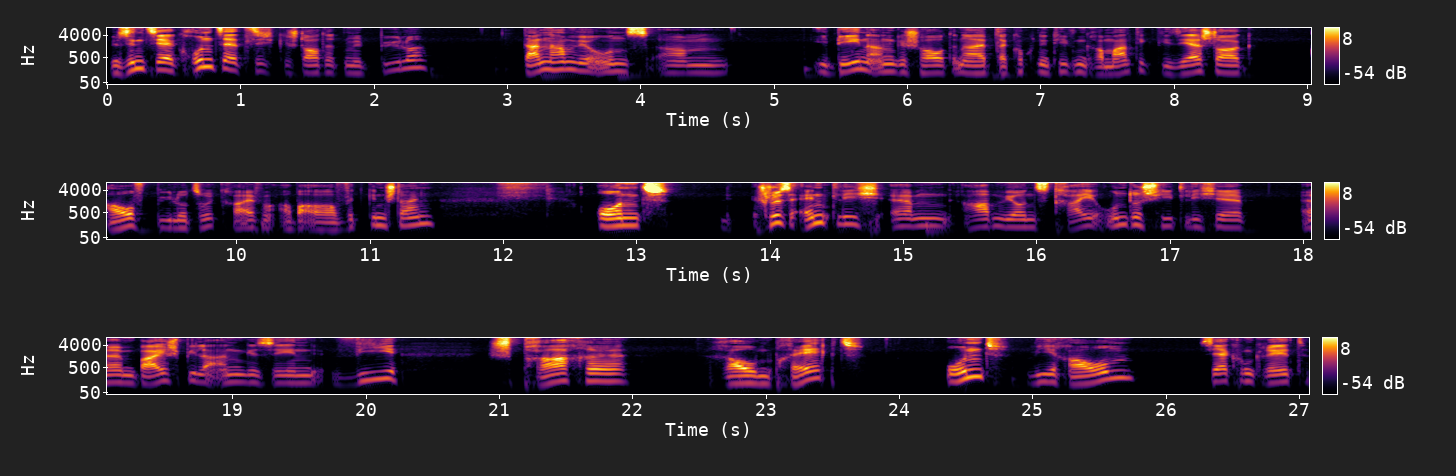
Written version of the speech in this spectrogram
Wir sind sehr grundsätzlich gestartet mit Bühler. Dann haben wir uns ähm, Ideen angeschaut innerhalb der kognitiven Grammatik, die sehr stark auf Bühler zurückgreifen, aber auch auf Wittgenstein. Und schlussendlich ähm, haben wir uns drei unterschiedliche ähm, Beispiele angesehen, wie Sprache Raum prägt und wie Raum sehr konkret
